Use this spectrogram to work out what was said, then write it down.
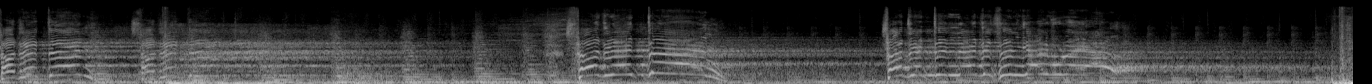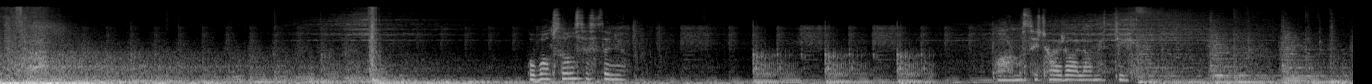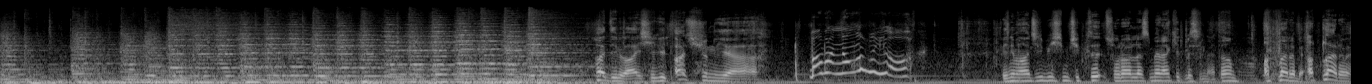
Sadrettin! Sadrettin! Sadrettin! Sadrettin neredesin? Gel buraya! Babam sana sesleniyor. Bağırması hiç hayra alamet değil. Hadi be Ayşegül aç şunu ya. Baba ne oluyor? Benim acil bir işim çıktı. Sorarlarsa merak etmesinler tamam mı? Atla araba, atla araba.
